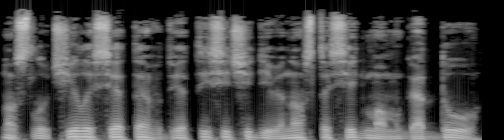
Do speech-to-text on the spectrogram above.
но случилось это в 2097 году.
